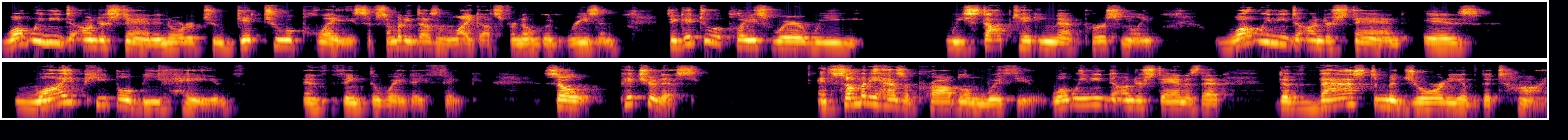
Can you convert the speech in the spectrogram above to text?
what we need to understand in order to get to a place if somebody doesn't like us for no good reason to get to a place where we we stop taking that personally what we need to understand is why people behave and think the way they think so picture this if somebody has a problem with you what we need to understand is that the vast majority of the time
